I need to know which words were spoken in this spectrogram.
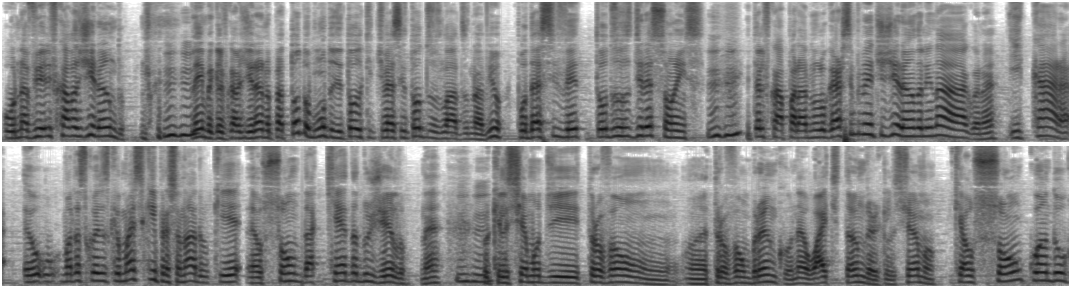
o navio ele ficava girando. Lembra que ele ficava girando pra todo mundo de todo que tivesse em todos os lados do navio pudesse ver todas as direções. Então ele ficava parado no lugar simplesmente girando ali na água, né? E cara, eu- uma das coisas que eu mais fiquei impressionado que é o som da queda do gelo, né? Porque eles chamam de trovão, uh, trovão branco, né? White Thunder que eles chamam, que é o som quando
